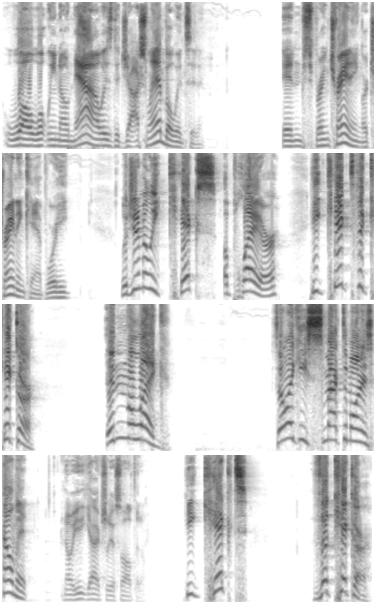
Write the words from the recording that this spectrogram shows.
well, what we know now is the Josh Lambo incident in spring training or training camp where he legitimately kicks a player. He kicked the kicker in the leg. It's not like he smacked him on his helmet. No, he actually assaulted him. He kicked the kicker.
